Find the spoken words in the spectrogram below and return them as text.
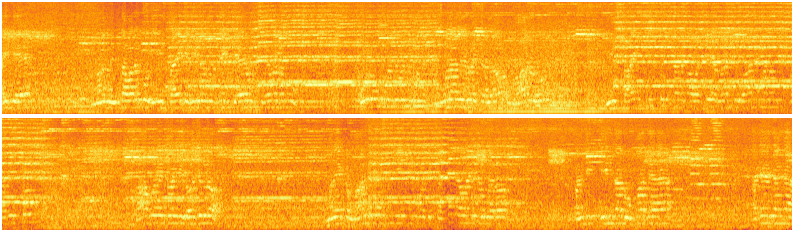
అయితే మనం ఇంతవరకు ఈ స్థాయికి ఎదిగినామంటే కేవలం కేవలము మూలాలు ఏవైతారో వారు ఈ స్థాయికి తీసుకుంటారు కాబట్టి అలాంటి వారిని మనం స్మరిస్తూ రాబోయేటువంటి రోజుల్లో మన యొక్క మార్గదర్శనం చేసినటువంటి పెద్దలు ఎవరైతే ఉన్నారో పండిత్ దీన్ దయాళ్ ఉపాధ్యాయ అదేవిధంగా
